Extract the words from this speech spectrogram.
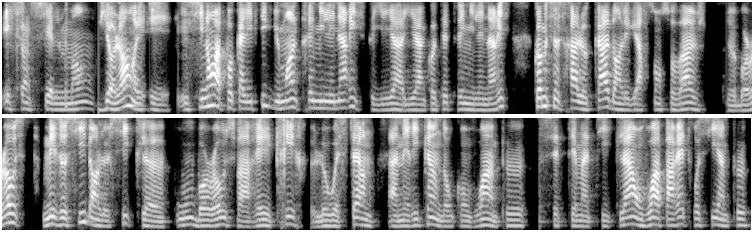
essentiellement violent et, sinon apocalyptique, du moins très millénariste. Il y, a, un côté très millénariste, comme ce sera le cas dans Les Garçons sauvages de Burroughs, mais aussi dans le cycle où Burroughs va réécrire le western américain. Donc on voit un peu cette thématique-là. On voit apparaître aussi un peu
